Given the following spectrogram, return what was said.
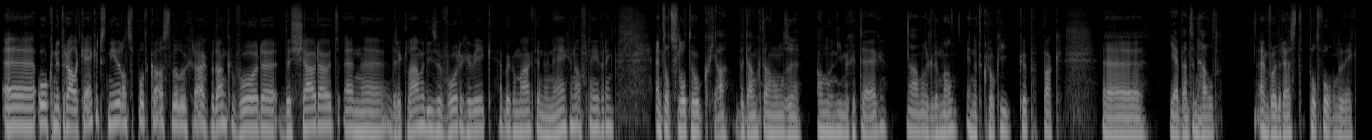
Eh, ook Neutrale Kijkers, Nederlandse podcast, willen we graag bedanken voor de shout-out en de reclame die ze vorige week hebben gemaakt in hun eigen aflevering. En tot slot ook ja, bedankt aan onze anonieme getuige, namelijk de man in het Crocky Cup pak. Eh, jij bent een held. En voor de rest, tot volgende week.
